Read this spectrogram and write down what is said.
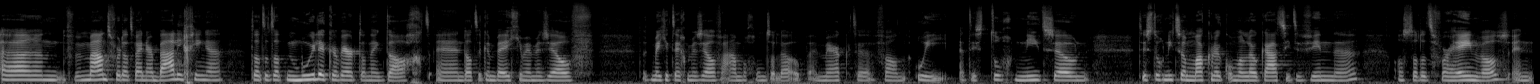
een maand voordat wij naar Bali gingen, dat het wat moeilijker werd dan ik dacht. En dat ik een beetje met mezelf, dat ik een beetje tegen mezelf aan begon te lopen. En merkte van, oei, het is toch niet zo'n, het is toch niet zo makkelijk om een locatie te vinden als dat het voorheen was. En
